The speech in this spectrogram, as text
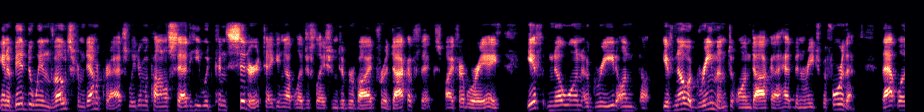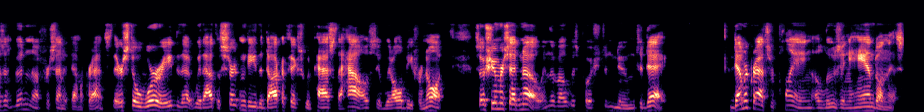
In a bid to win votes from Democrats, Leader McConnell said he would consider taking up legislation to provide for a DACA fix by February 8th if no one agreed on uh, if no agreement on DACA had been reached before then. That wasn't good enough for Senate Democrats. They're still worried that without the certainty the DACA fix would pass the House, it would all be for naught. So Schumer said no, and the vote was pushed to noon today. Democrats are playing a losing hand on this.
